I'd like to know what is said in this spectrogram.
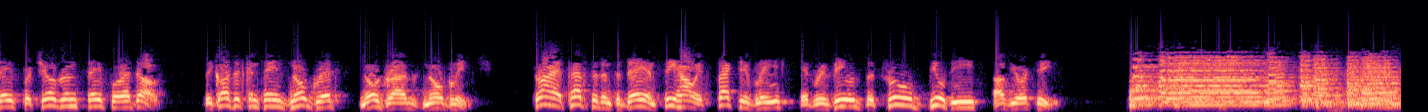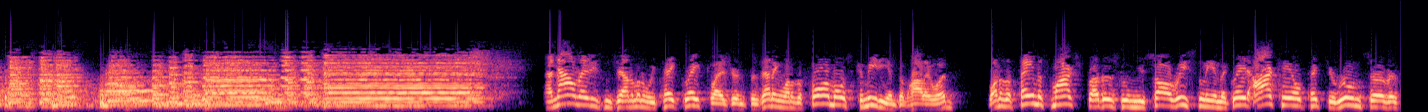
Safe for children, safe for adults, because it contains no grit, no drugs, no bleach. Try Pepsodent today and see how effectively it reveals the true beauty of your teeth. And now, ladies and gentlemen, we take great pleasure in presenting one of the foremost comedians of Hollywood, one of the famous Marx brothers whom you saw recently in the great RKO picture room service.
